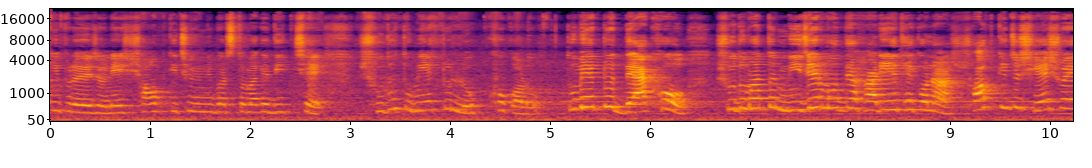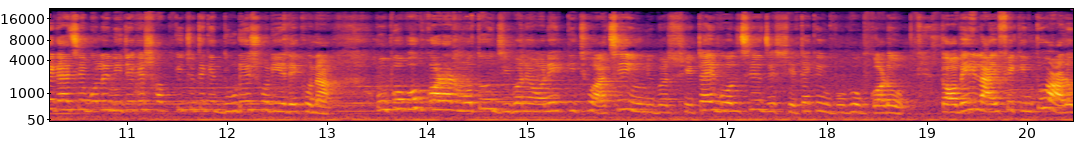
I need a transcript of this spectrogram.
কি প্রয়োজন? এই সব কিছু ইউনিভার্স তোমাকে দিচ্ছে। শুধু তুমি একটু লক্ষ্য করো, তুমি একটু দেখো। শুধুমাত্র নিজের মধ্যে হারিয়ে থেকো না সব কিছু শেষ হয়ে গেছে বলে নিজেকে সব কিছু থেকে দূরে সরিয়ে রেখো না। উপভোগ করার মতো জীবনে অনেক কিছু আছে ইউনিভার্স সেটাই বলছে যে সেটাকে উপভোগ করো। তবেই লাইফে কিন্তু আরও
